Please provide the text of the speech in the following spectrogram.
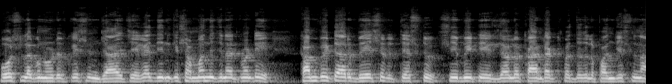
పోస్టులకు నోటిఫికేషన్ జారీ చేయగా దీనికి సంబంధించినటువంటి కంప్యూటర్ బేస్డ్ టెస్ట్ సిబిటి ఎగ్జామ్లో కాంట్రాక్ట్ పద్ధతిలో పనిచేస్తున్న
